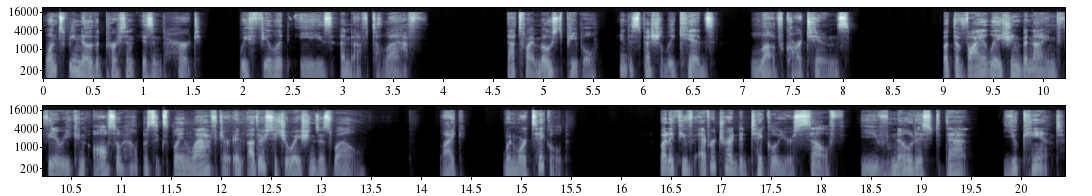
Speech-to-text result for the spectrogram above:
Once we know the person isn't hurt, we feel at ease enough to laugh. That's why most people, and especially kids, love cartoons. But the violation benign theory can also help us explain laughter in other situations as well, like when we're tickled. But if you've ever tried to tickle yourself, you've noticed that you can't.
